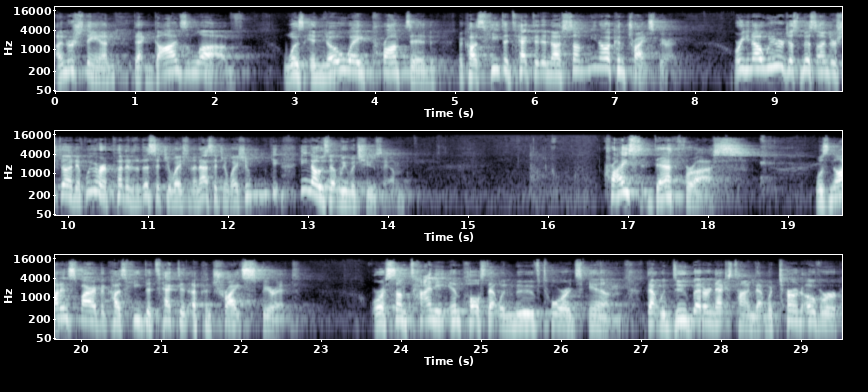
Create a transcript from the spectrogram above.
understand that God's love was in no way prompted because he detected in us some, you know, a contrite spirit. Or, you know, we were just misunderstood. If we were put into this situation and that situation, he knows that we would choose him. Christ's death for us was not inspired because he detected a contrite spirit or some tiny impulse that would move towards him, that would do better next time, that would turn over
